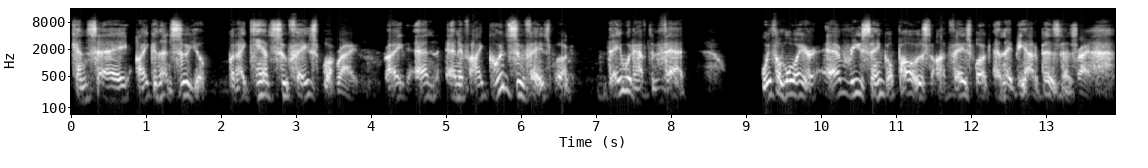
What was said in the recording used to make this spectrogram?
can say, I can then sue you, but I can't sue Facebook. Right. Right. And and if I could sue Facebook, they would have to vet with a lawyer every single post on Facebook and they'd be out of business. Right.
